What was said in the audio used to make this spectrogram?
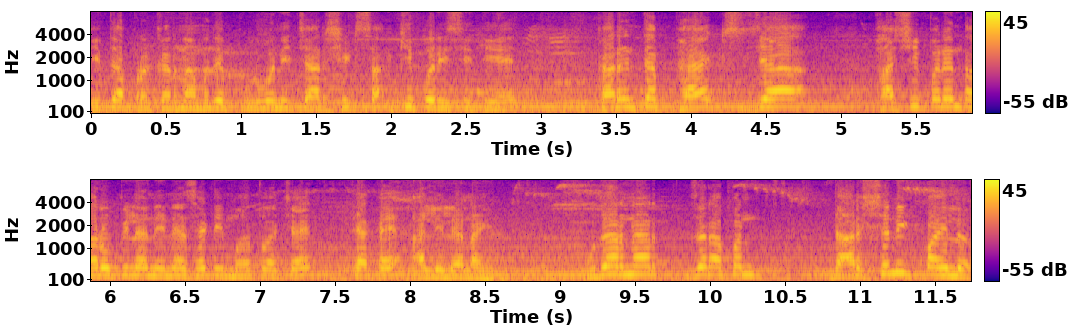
की त्या प्रकरणामध्ये पूर्वनी चार्जशीट सारखी परिस्थिती आहे. कारण त्या फॅक्ट्स ज्या फाशीपर्यंत आरोपीला नेण्यासाठी महत्त्वाच्या आहेत त्या काही आलेल्या नाहीत. उदाहरणार्थ जर आपण दार्शनिक पाहिलं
